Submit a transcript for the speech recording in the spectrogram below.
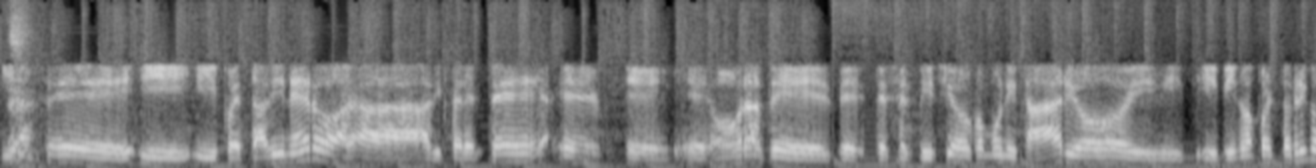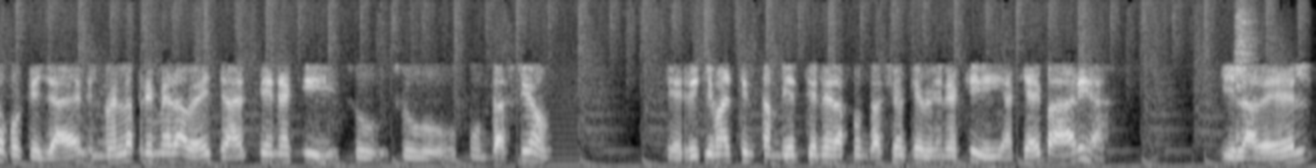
y hace y, pues da dinero a, a- diferentes eh, eh, eh, obras de, de- servicio comunitario y, vino a Puerto Rico porque ya él no es la primera vez, ya él tiene aquí su, su fundación. Que Ricky Martin también tiene la fundación que viene aquí. Aquí hay varias. Y la de él,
